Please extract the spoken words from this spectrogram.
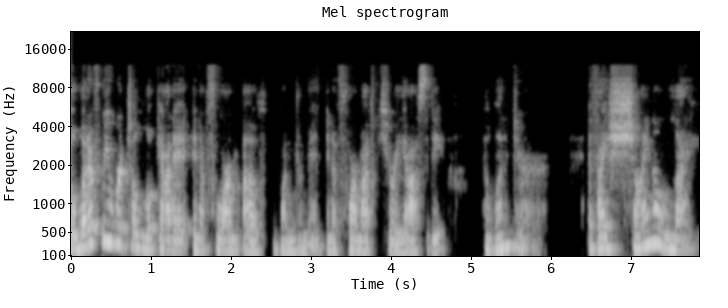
But what if we were to look at it in a form of wonderment, in a form of curiosity? I wonder if I shine a light,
